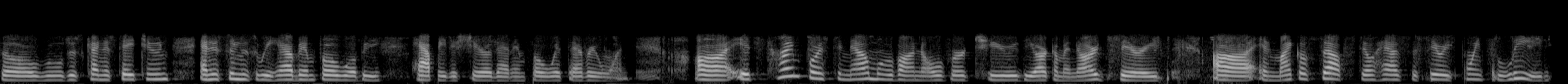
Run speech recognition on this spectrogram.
So we'll just kind of stay tuned, and as soon as we have info, we'll be happy to share that info with everyone. Uh, it's time for us to now move on over to the ARCA Menard series, uh, and Michael Self still has the series points lead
